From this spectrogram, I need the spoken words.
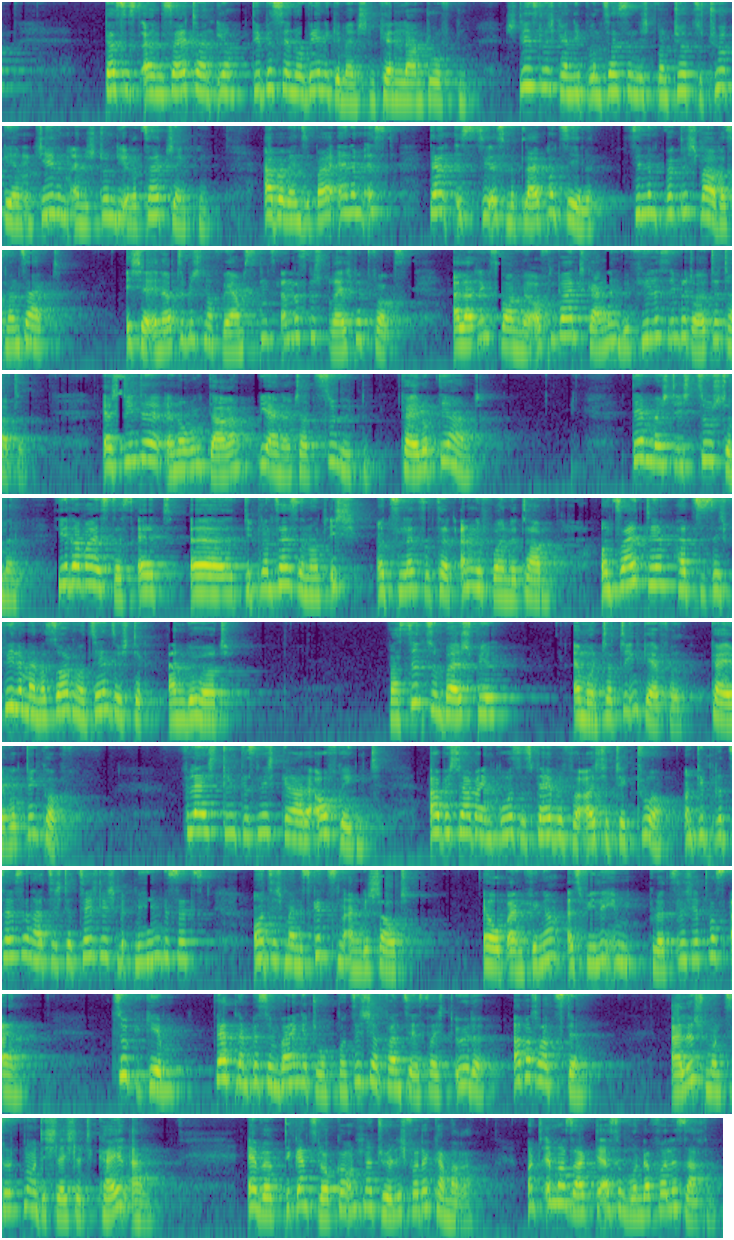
das ist eine Seite an ihr, die bisher nur wenige Menschen kennenlernen durften. Schließlich kann die Prinzessin nicht von Tür zu Tür gehen und jedem eine Stunde ihrer Zeit schenken. Aber wenn sie bei einem ist, dann ist sie es mit Leib und Seele. Sie nimmt wirklich wahr, was man sagt. Ich erinnerte mich noch wärmstens an das Gespräch mit Fox. Allerdings war mir offenbar entgangen, wie viel es ihm bedeutet hatte. Er schien die Erinnerung daran, wie einen Schatz zu hüten. Kai hob die Hand. Dem möchte ich zustimmen. Jeder weiß, dass Ed, äh, die Prinzessin und ich uns in letzter Zeit angefreundet haben. Und seitdem hat sie sich viele meiner Sorgen und Sehnsüchte angehört. Was denn zum Beispiel? ermunterte ihn Gaffel. Kyle bog den Kopf. Vielleicht klingt es nicht gerade aufregend, aber ich habe ein großes Faible für Architektur und die Prinzessin hat sich tatsächlich mit mir hingesetzt und sich meine Skizzen angeschaut. Er hob einen Finger, als fiele ihm plötzlich etwas ein. Zugegeben, wir hatten ein bisschen Wein getrunken und sicher fand sie es recht öde, aber trotzdem. Alle schmunzelten und ich lächelte Kyle an. Er wirkte ganz locker und natürlich vor der Kamera. Und immer sagte er so wundervolle Sachen.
